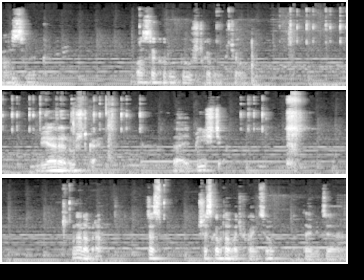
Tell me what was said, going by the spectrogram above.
Pasek. Pasek lub różdżkę bym chciał. Bierę różdżkę. Zajebiście. No dobra, czas przeskautować w końcu. Tutaj widzę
